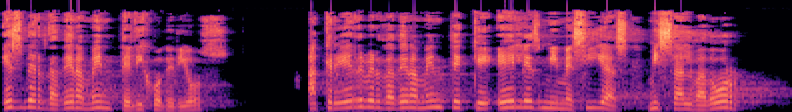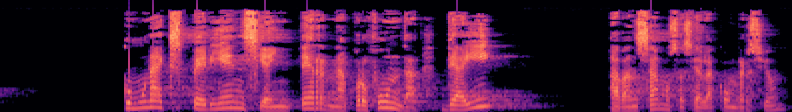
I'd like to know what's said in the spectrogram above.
es verdaderamente el Hijo de Dios, a creer verdaderamente que Él es mi Mesías, mi Salvador, como una experiencia interna profunda. De ahí avanzamos hacia la conversión.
